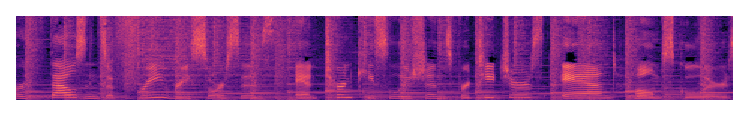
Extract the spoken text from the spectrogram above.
for thousands of free resources and turnkey solutions for teachers and homeschoolers.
